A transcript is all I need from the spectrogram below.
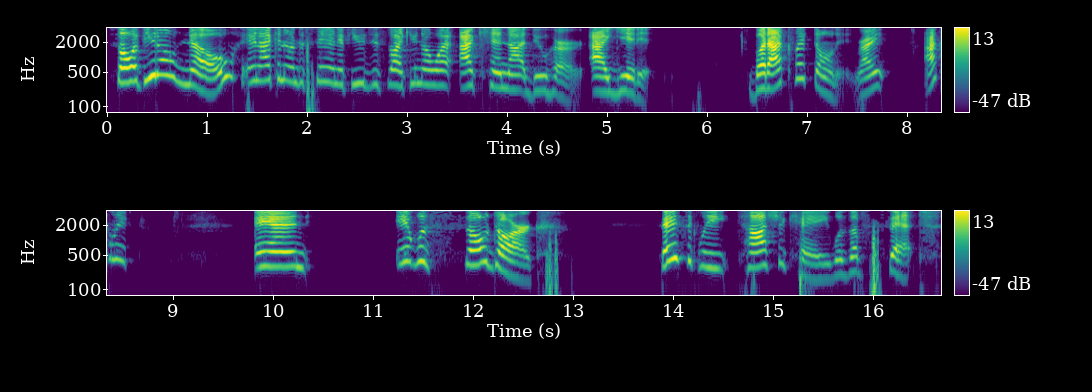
So if you don't know, and I can understand if you just like, you know what, I cannot do her. I get it. But I clicked on it, right? I clicked. And it was so dark. Basically, Tasha K was upset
